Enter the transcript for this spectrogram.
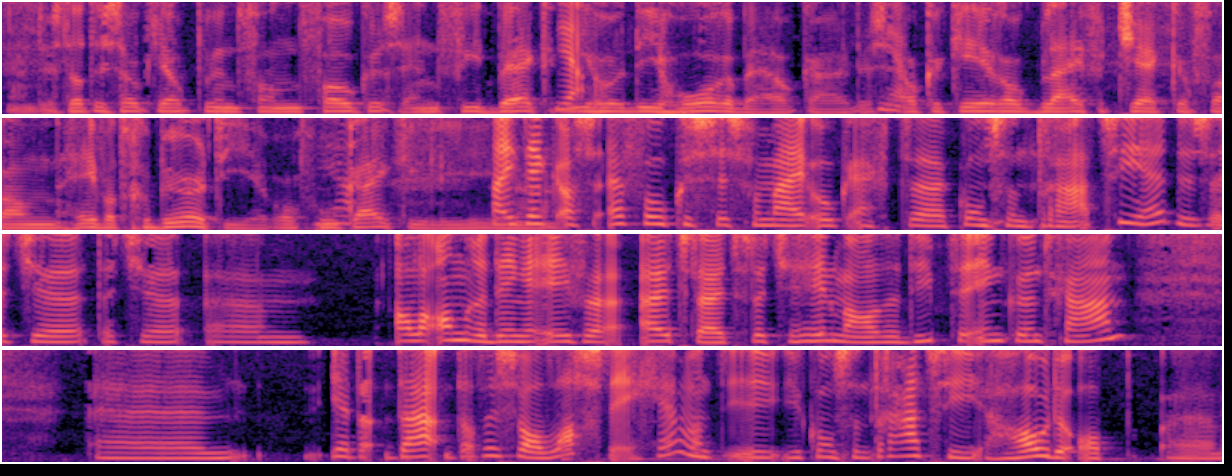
Ja, dus dat is ook jouw punt van focus en feedback, Ja. die, die horen bij elkaar. Dus Ja. elke keer ook blijven checken van hé, hey, wat gebeurt hier? Of hoe kijken jullie hier? Nou, ik denk als hè, focus is voor mij ook echt eh, concentratie. Hè? Dus dat je, dat je ehm, alle andere dingen even uitsluit, zodat je helemaal de diepte in kunt gaan. Ehm, ja, da- da- dat is wel lastig, hè? want je, je concentratie houden op, ehm,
